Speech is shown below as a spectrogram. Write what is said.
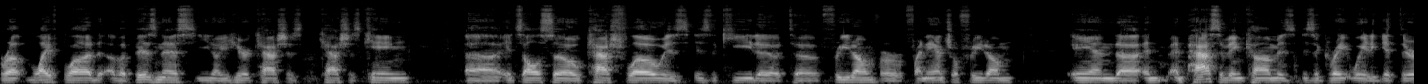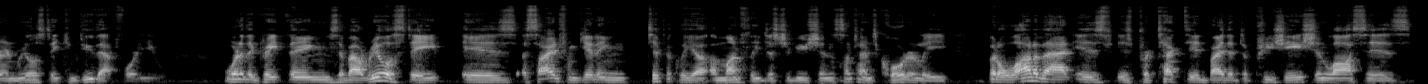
lifeblood of a business. You know, you hear cash is cash is king uh, it's also cash flow is is the key to, to freedom for financial freedom, and uh, and and passive income is is a great way to get there, and real estate can do that for you. One of the great things about real estate is aside from getting typically a, a monthly distribution, sometimes quarterly, but a lot of that is is protected by the depreciation losses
